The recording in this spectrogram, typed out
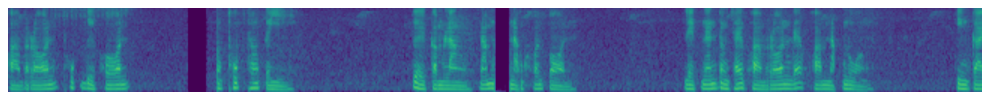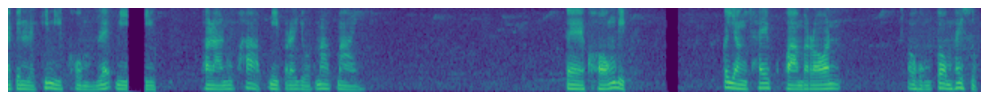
ความร้อนทุบด้วยค้อนต้องทุบทั้งตี ด้วยกำลังน้ำหนักค้อนปอน เหล็กนั้นต้องใช้ความร้อนและความหนักหน่วง จึงกลายเป็นเหล็กที่มีคมและมีพลานุภาพมีประโยชน์มากมาย แต่ของดิบ ก็ยังใช้ความร้อน เอาหุงต้มให้สุก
